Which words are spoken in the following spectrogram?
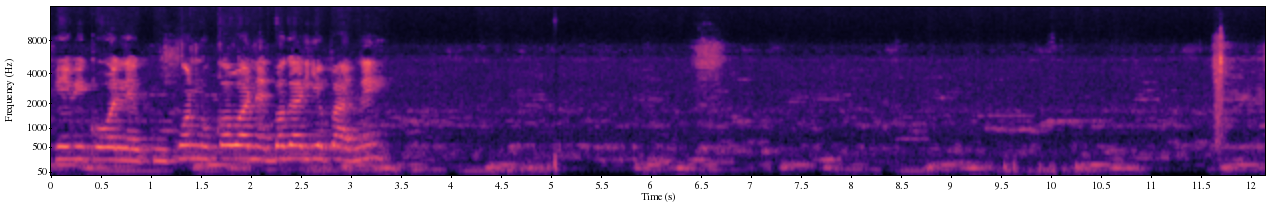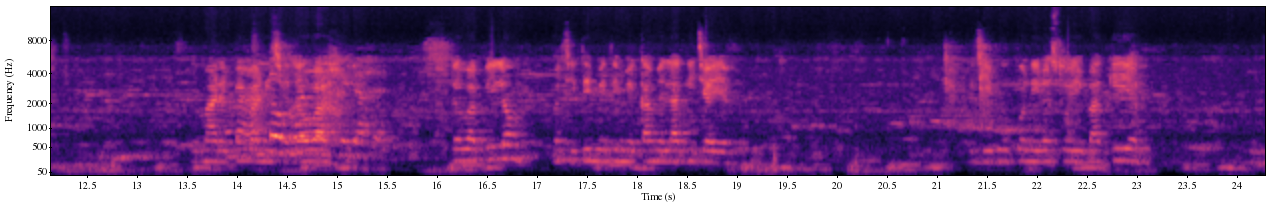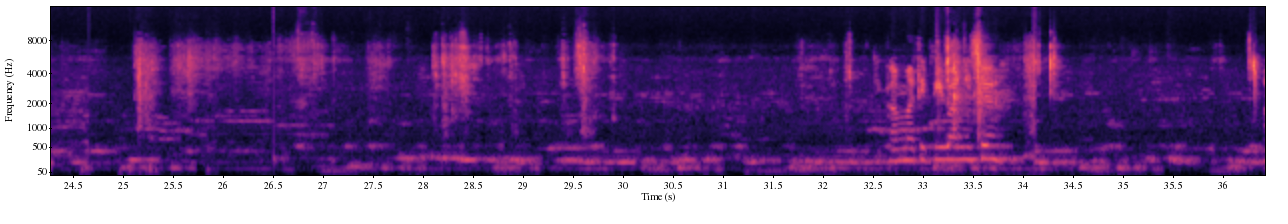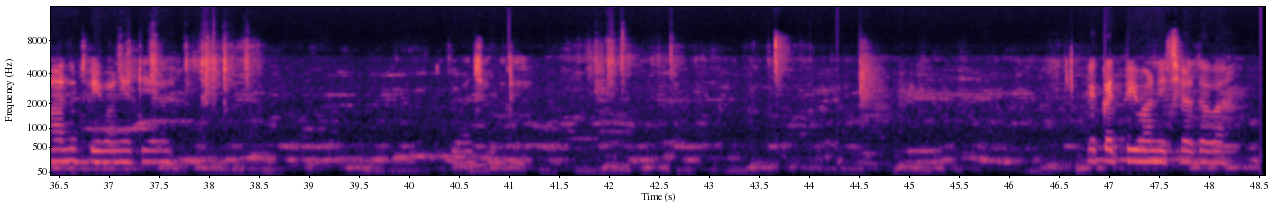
ફેવિકોલ ને ફોનનું કવર ને બગાડીએ પાર નહીં. મારે પીવાની છે દવા દવા પી લઉં પછી ધીમે ધીમે કામે લાગી જાય પછી બપોરની રસોઈ બાકી એમ કામમાંથી પીવાની છે આ નથી પીવાની અત્યારે પીવાની છે એક જ પીવાની છે દવા.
